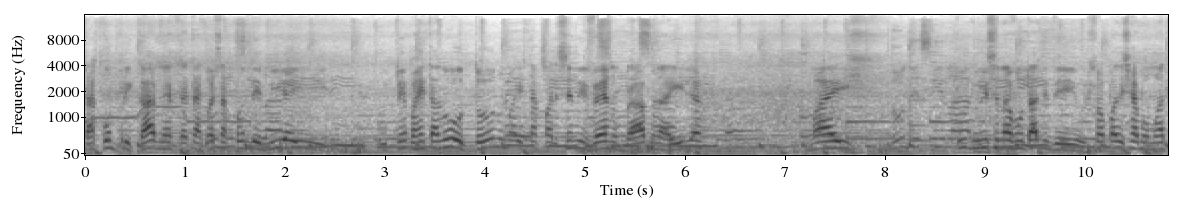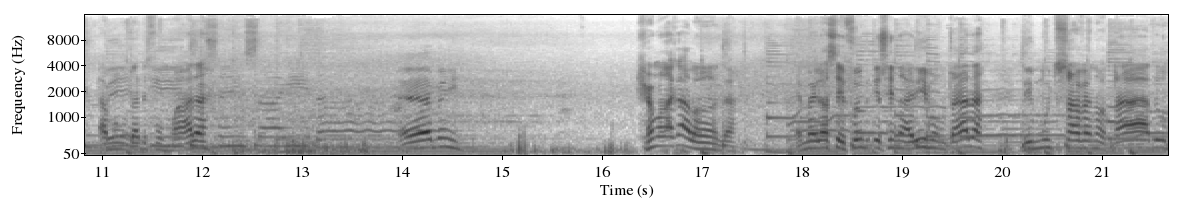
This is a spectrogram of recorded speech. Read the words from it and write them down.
tá complicado, né? Tá, tá com essa pandemia e o tempo, a gente tá no outono, mas tá parecendo inverno brabo na ilha. Mas tudo isso na vontade de Deus, só para deixar a vontade fumada. É, bem. Chama na galanga. É melhor ser fã do que sem nariz montada. Tem muito salve anotado.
